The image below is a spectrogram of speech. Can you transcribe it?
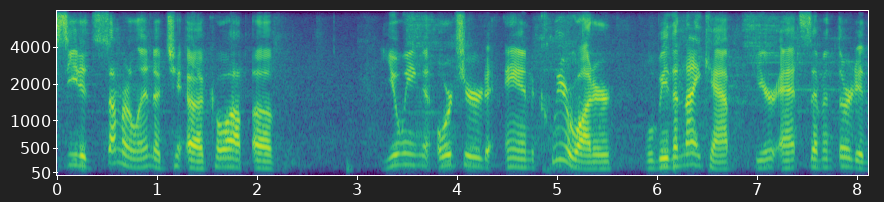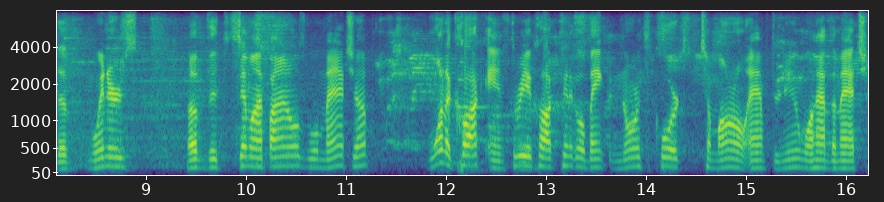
seeded Summerland, a, ch- a uh, co-op of Ewing, Orchard, and Clearwater, will be the nightcap here at 7:30. The winners of the semifinals will match up 1 o'clock and 3 o'clock Pinnacle Bank North Court tomorrow afternoon. We'll have the match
